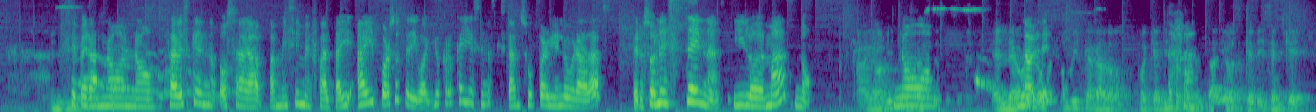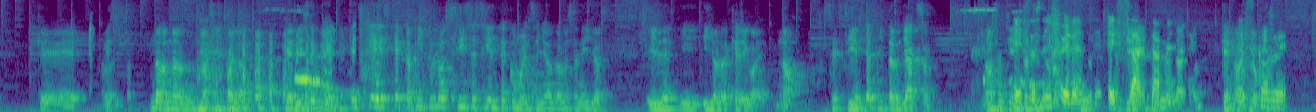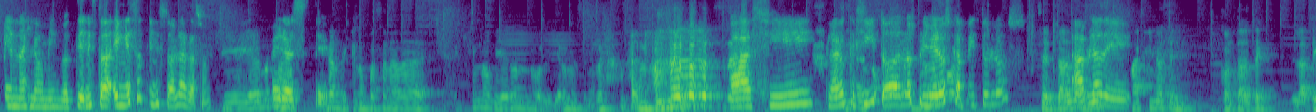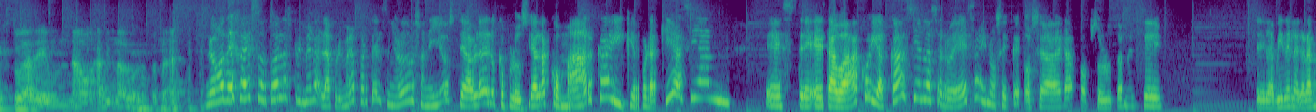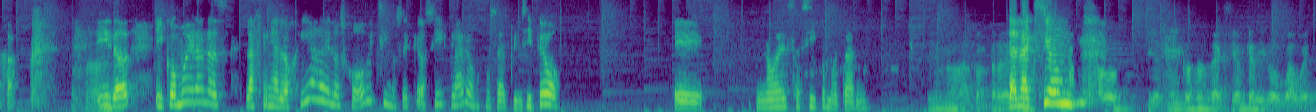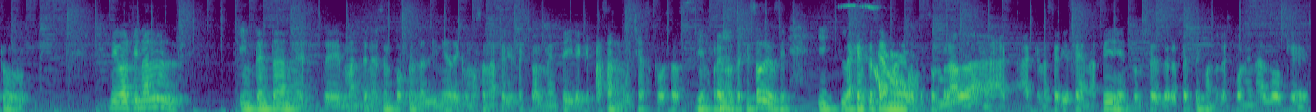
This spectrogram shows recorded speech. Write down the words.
Sí, pero no, no. Sabes que, no, o sea, a mí sí me falta. Ahí, ahí, por eso te digo, yo creo que hay escenas que están súper bien logradas, pero son escenas y lo demás, no. Ay, No. El de hoy No, luego está muy cagado porque he visto Ajá. comentarios que dicen que, que No. No, no, es un spoiler. que dicen que es que este capítulo sí se siente como el Señor de los Anillos. Y, le- y, y yo lo que digo es, no, se siente Peter Jackson. No se siente Eso es diferente, exactamente. Jackson, que no es, es lo mismo. Que no es lo mismo. Tienes toda, en eso tienes toda la razón. Sí, Pero este- de que no pasa nada, es que no vieron o leyeron El Señor de los Anillos. Ajá. Ah, sí, claro que sí. Todos los primeros capítulos Se habla de. páginas en contarte la textura de una hoja de un árbol. O sea, No, deja eso. Todas las primeras, la primera parte del Señor de los Anillos te habla de lo que producía la comarca y que por aquí hacían este el tabaco y acá hacían la cerveza y no sé qué. O sea, era absolutamente la vida en la granja. ajá. Y, y cómo eran las, la genealogía de los hobbits y no sé qué, o sí, claro, o sea, al principio eh, no es así como tan, Sí, no, al contrario. tan acción. 10.000 cosas de acción que digo, wow, esto. Digo, al final intentan este, mantenerse un poco en la línea de cómo son las series actualmente y de que pasan muchas cosas siempre en los episodios. Y, y la gente se ha mal acostumbrado a, a- a que las series sean así. Entonces, de repente, cuando les ponen algo que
